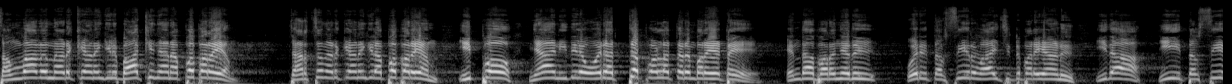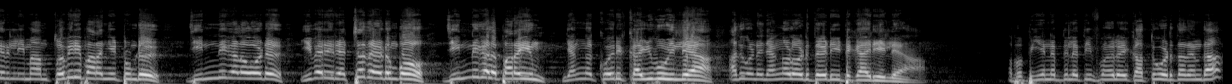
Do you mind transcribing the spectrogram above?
സംവാദം നടക്കുകയാണെങ്കിൽ ബാക്കി ഞാൻ അപ്പ പറയാം. ചർച്ച നടക്കുകയാണെങ്കിൽ അപ്പ പറയാം. ഇപ്പോ ഞാൻ ഇതിലെ ഒരൊറ്റ പൊള്ളത്തരം പറയട്ടെ. എന്താ പറഞ്ഞത്? ഒരു തഫ്സീർ വായിച്ചിട്ട് പറയാണ് ഇതാ ഈ തഫ്സീറിൽ ഇമാം തൊബിരി പറഞ്ഞിട്ടുണ്ട് ജിന്നുകളോട് ഇവർ രക്ഷ തേടുമ്പോ ജിന്നുകൾ പറയും ഞങ്ങൾക്കൊരു കഴിവുമില്ല അതുകൊണ്ട് ഞങ്ങളോട് തേടിയിട്ട് കാര്യമില്ല. അപ്പൊ പി. എൻ. അബ്ദുൽ ലത്തീഫ് മേലോയി കത്ത് കൊടുത്തത് എന്താ?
